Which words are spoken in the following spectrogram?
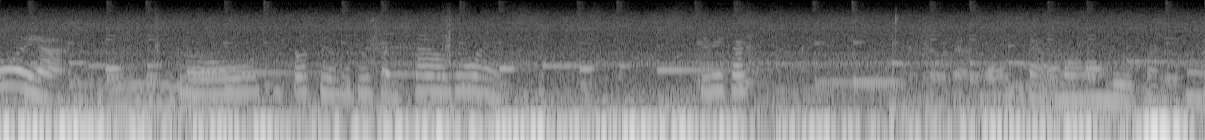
ด้วยอะแล้วต้องตื่นไปดูฝันข้าวด้วยใช่ไหมคะแอบมองดูฝันข้าว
